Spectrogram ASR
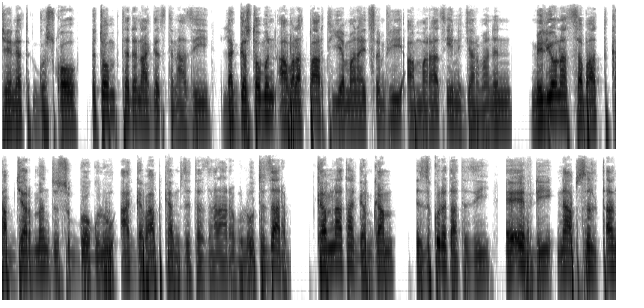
ጄነት ጉስኮ፣ እቶም ተደናገጽቲ ናዚ፣ ለገስቶምን ኣባላት ፓርቲ የማናይ ጽንፊ ኣማራጺ ንጀርመንን፣ ሚልዮናት ሰባት ካብ ጀርመን ዝስጎጉሉ ኣገባብ ከምዝተዘራረቡሉ ትዛረብ። ከም ናታ ገምጋም፣ እዚ ኩነታት እዚ ኤኤፍዲ ናብ ስልጣን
